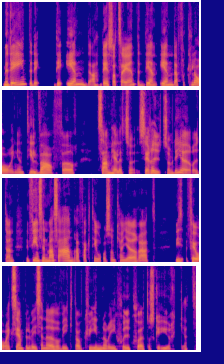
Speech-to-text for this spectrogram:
Men det är inte det, det enda, det är så att säga inte den enda förklaringen till varför samhället ser ut som det gör, utan det finns en massa andra faktorer som kan göra att vi får exempelvis en övervikt av kvinnor i sjuksköterskeyrket.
